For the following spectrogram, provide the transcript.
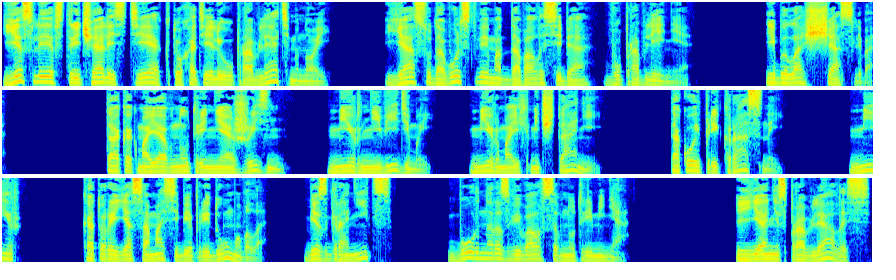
Если встречались те, кто хотели управлять мной, я с удовольствием отдавала себя в управление и была счастлива, так как моя внутренняя жизнь, мир невидимый, мир моих мечтаний, такой прекрасный, мир, который я сама себе придумывала, без границ, бурно развивался внутри меня. И я не справлялась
